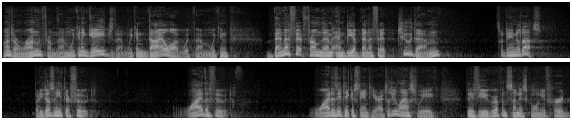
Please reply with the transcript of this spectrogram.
We don't have to run from them. We can engage them. We can dialogue with them. We can benefit from them and be a benefit to them. That's what Daniel does. But he doesn't eat their food. Why the food? Why does he take a stand here? I told you last week that if you grew up in Sunday school and you've heard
